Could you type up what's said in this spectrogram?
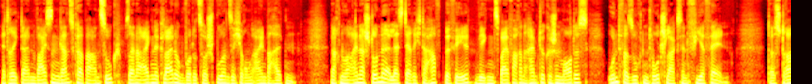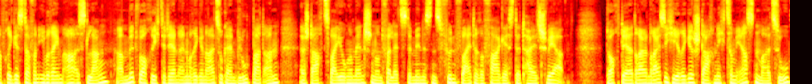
Er trägt einen weißen Ganzkörperanzug, seine eigene Kleidung wurde zur Spurensicherung einbehalten. Nach nur einer Stunde erlässt der Richter Haftbefehl wegen zweifachen heimtückischen Mordes und versuchten Totschlags in vier Fällen. Das Strafregister von Ibrahim A. ist lang. Am Mittwoch richtete er in einem Regionalzug ein Blutbad an. Er stach zwei junge Menschen und verletzte mindestens fünf weitere Fahrgäste teils schwer. Doch der 33-Jährige stach nicht zum ersten Mal zu.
